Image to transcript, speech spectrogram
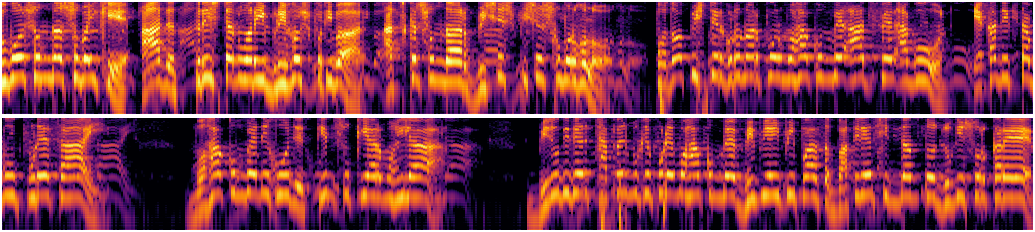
শুভ সন্ধ্যা সবাইকে। আজ ত্রিশ জানুয়ারি বৃহস্পতিবার। আজকের সন্ধ্যার বিশেষ বিশেষ খবর হলো পদপিষ্টের ঘটনার পর মহাকুম্ভে আজ ফের আগুন। একাধিক তাবু পুড়ে ছাই। মহাকুম্ভে নিখোঁজ তিনসুকিয়ার মহিলা। বিরোধীদের চাপের মুখে পড়ে মহাকুম্ভে ভিভিআইপি পাস বাতিলের সিদ্ধান্ত যোগী সরকারের।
